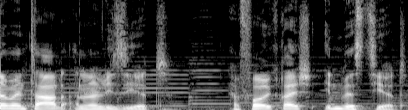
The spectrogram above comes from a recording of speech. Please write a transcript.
Fundamental analysiert. Erfolgreich investiert.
